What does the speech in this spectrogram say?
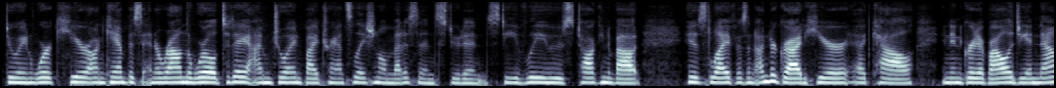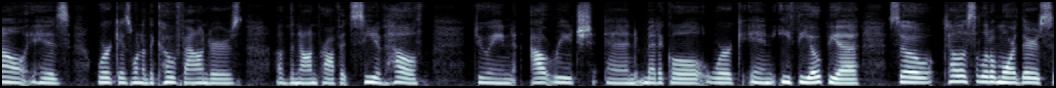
doing work here on campus and around the world. Today, I'm joined by translational medicine student Steve Lee, who's talking about his life as an undergrad here at Cal in integrated biology, and now his work as one of the co founders of the nonprofit Seed of Health doing outreach and medical work in Ethiopia. So tell us a little more. There's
